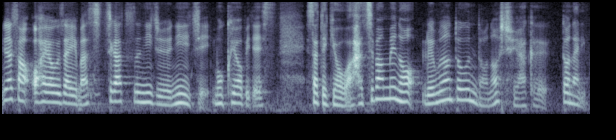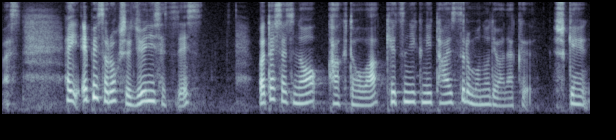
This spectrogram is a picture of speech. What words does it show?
皆さんおはようございます。7月22日木曜日です。さて今日は8番目のレムナント運動の主役となります。はいエペソ6章12節です。私たちの格闘は血肉に対するものではなく主権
